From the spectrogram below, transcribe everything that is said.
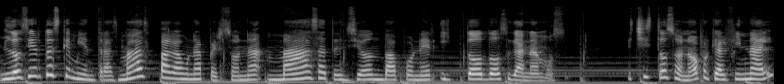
Lo cierto es que mientras más paga una persona, más atención va a poner y todos ganamos. Es chistoso, ¿no? Porque al final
